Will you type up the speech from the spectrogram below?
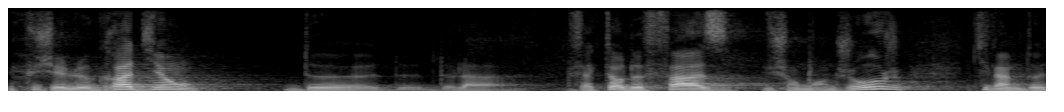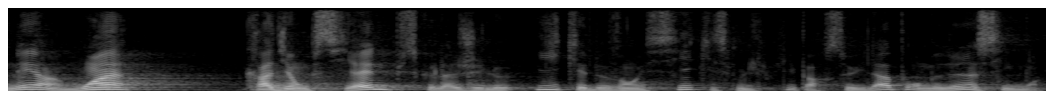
et puis j'ai le gradient de, du facteur de phase du changement de jauge qui va me donner un moins gradient psi n, puisque là j'ai le i qui est devant ici, qui se multiplie par celui-là pour me donner un signe moins.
